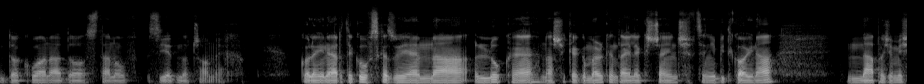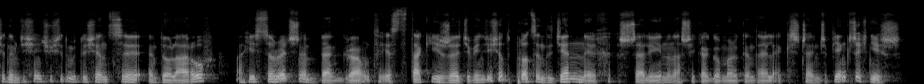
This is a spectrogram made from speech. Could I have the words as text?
dokłona do Stanów Zjednoczonych. Kolejny artykuł wskazuje na lukę na Chicago Mercantile Exchange w cenie bitcoina na poziomie 77 tysięcy dolarów, a historyczny background jest taki, że 90% dziennych szczelin na Chicago Mercantile Exchange większych niż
